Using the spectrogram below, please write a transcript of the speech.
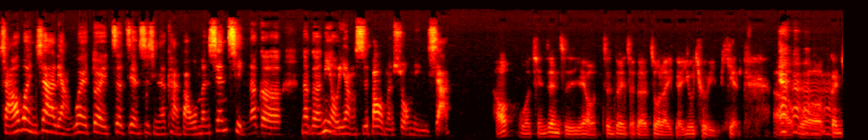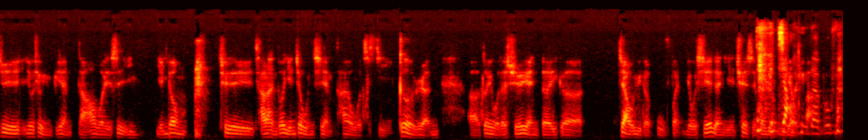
想要问一下两位对这件事情的看法。我们先请那个那个 Neil 营养师帮我们说明一下。好，我前阵子也有针对这个做了一个 YouTube 影片，呃，我根据 YouTube 影片，然后我也是引引用 去查了很多研究文献，还有我自己个人，呃，对我的学员的一个。教育的部分，有些人也确实会有 教育的部分。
